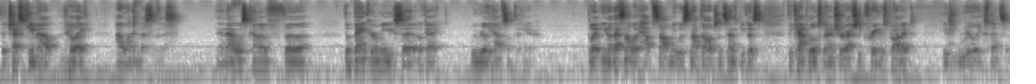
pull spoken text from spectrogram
the checks came out, and they're like, I want to invest in this, and that was kind of the the banker in me who said, okay, we really have something here. But you know, that's not what helped stop me. Was not dollars and cents because the capital expenditure actually creating this product is really expensive.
